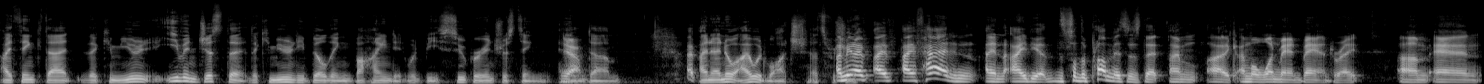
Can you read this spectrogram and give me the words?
i think that the community even just the the community building behind it would be super interesting Yeah. and um and i know i would watch that's for I sure mean, I've, I've, I've had an, an idea. So the problem is, is that I'm like I'm a one man band, right? Um, and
